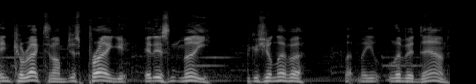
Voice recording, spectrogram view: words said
incorrect, and I'm just praying it isn't me because you'll never let me live it down.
